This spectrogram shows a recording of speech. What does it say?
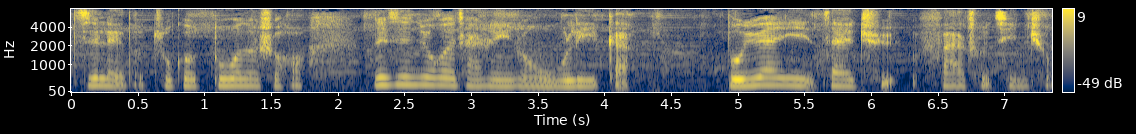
积累的足够多的时候，内心就会产生一种无力感，不愿意再去发出请求。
